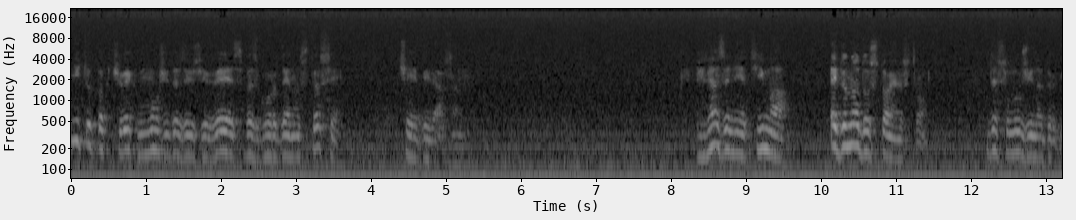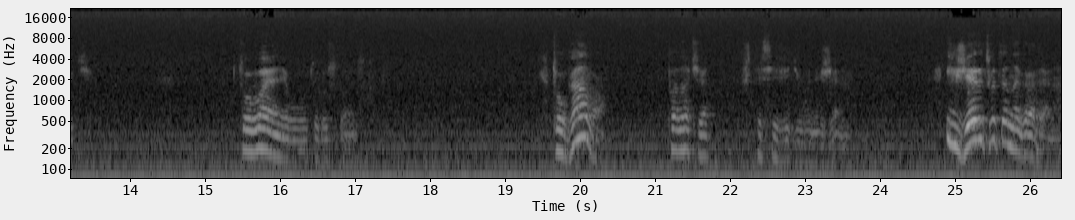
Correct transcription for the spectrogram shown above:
Нито пък човек може да заживее с възгордеността си, че е белязан. Белязаният има едно достоинство – да служи на другите. Това е неговото достоинство. Тогава палача ще се види унижен. И жертвата наградена.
